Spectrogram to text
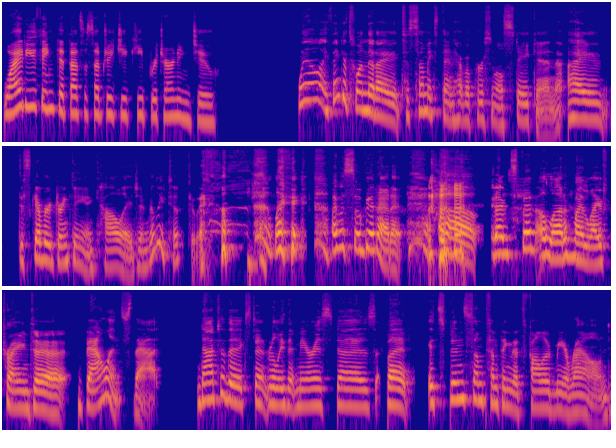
why do you think that that's a subject you keep returning to? Well i think it's one that i to some extent have a personal stake in. I discovered drinking in college and really took to it. Like i was so good at it. Uh, and i've spent a lot of my life trying to balance that. Not to the extent really that Maris does, but it's been some something that's followed me around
